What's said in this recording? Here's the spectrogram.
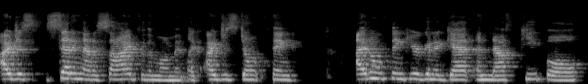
I just setting that aside for the moment. Like I just don't think I don't think you're going to get enough people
